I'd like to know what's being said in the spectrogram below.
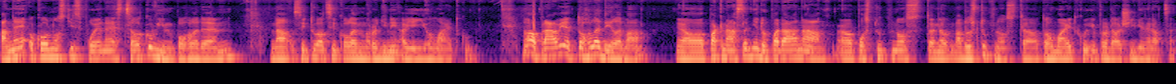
a ne okolnosti spojené s celkovým pohledem na situaci kolem rodiny a jejího majetku. No a právě tohle dilema pak následně dopadá na postupnost, na dostupnost toho majetku i pro další generace.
